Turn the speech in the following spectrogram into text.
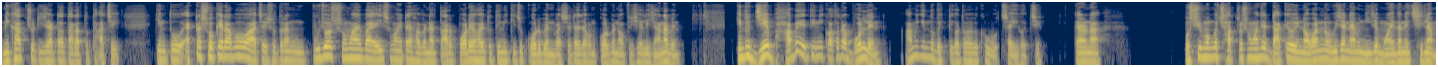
নিখাত চটিচাটা, তারা তো আছেই। কিন্তু একটা শোকের আবহ আছে। সুতরাং পুজোর সময় বা এই সময়টা হবে না। তারপরে হয়তো তিনি কিছু করবেন বা সেটা যখন করবেন অফিসিয়ালি জানাবেন। কিন্তু যেভাবে তিনি কথাটা বললেন, আমি কিন্তু ব্যক্তিগতভাবে খুব উৎসাহী হচ্ছি। কেননা পশ্চিমবঙ্গ ছাত্র সমাজের ডাকে ওই নবান্ন অভিযানে আমি নিজে ময়দানে ছিলাম।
